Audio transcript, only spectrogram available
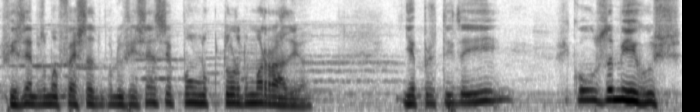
Fizemos uma festa de beneficência para um locutor de uma rádio. E a partir daí ficou os amigos.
